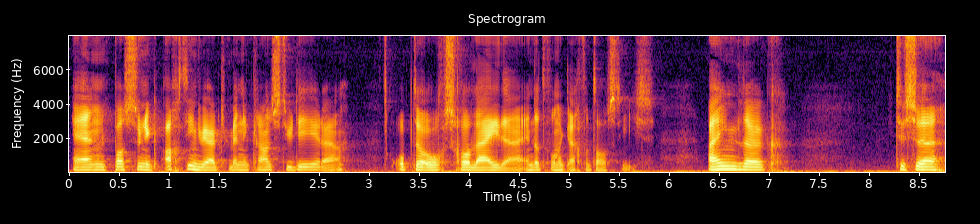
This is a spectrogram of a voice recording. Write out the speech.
En pas toen ik 18 werd, ben ik gaan studeren op de Hogeschool Leiden. En dat vond ik echt fantastisch. Eindelijk tussen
